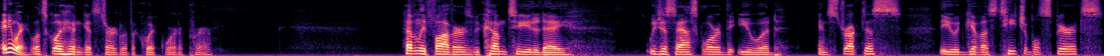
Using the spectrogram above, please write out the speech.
Anyway, let's go ahead and get started with a quick word of prayer. Heavenly Father, as we come to you today, we just ask, Lord, that you would instruct us, that you would give us teachable spirits,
